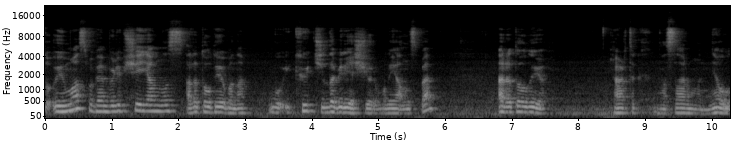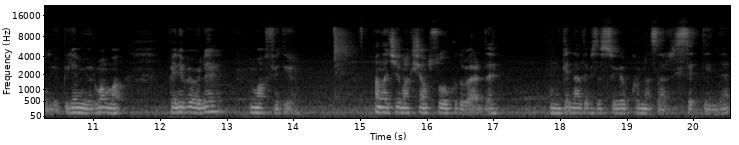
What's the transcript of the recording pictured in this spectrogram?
da uyumaz mı? Ben böyle bir şey yalnız arada oluyor bana. Bu 2-3 yılda bir yaşıyorum bunu yalnız ben. Arada oluyor. Artık nazar mı ne oluyor bilemiyorum ama beni böyle mahvediyor. Anacığım akşam su okudu verdi. Genelde bize suyu okur nazar hissettiğinde.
